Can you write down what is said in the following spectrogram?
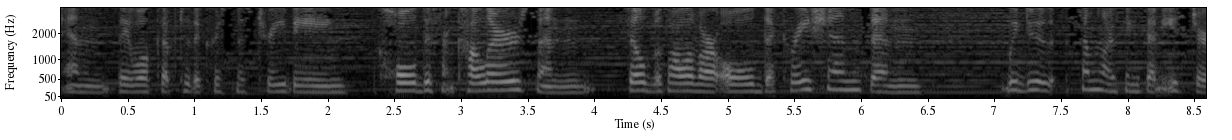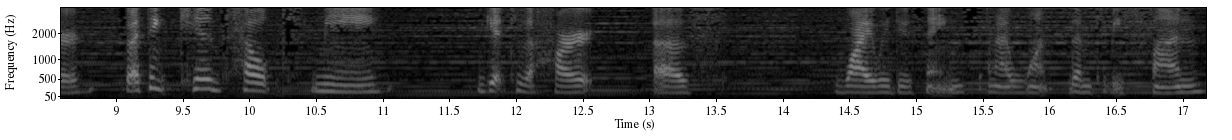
and they woke up to the Christmas tree being whole different colors and filled with all of our old decorations. And we do similar things at Easter. So I think kids helped me get to the heart of why we do things, and I want them to be fun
